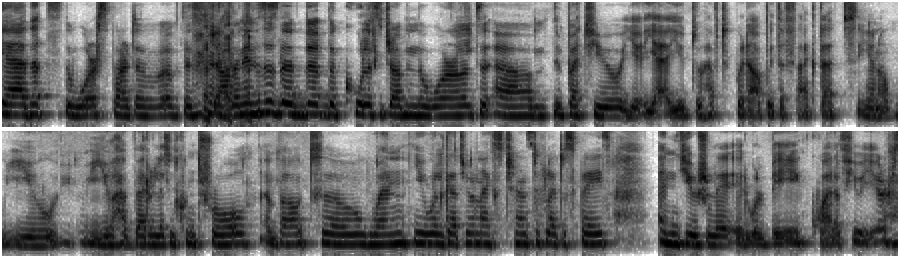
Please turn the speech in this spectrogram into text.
Yeah, that's the worst part of, of this job. I mean, this is the, the, the coolest job in the world, um, but you, you, yeah, you do have to put up with the fact that you know you you have very little control about uh, when you will get your next chance to fly to space, and usually it will be quite a few years.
